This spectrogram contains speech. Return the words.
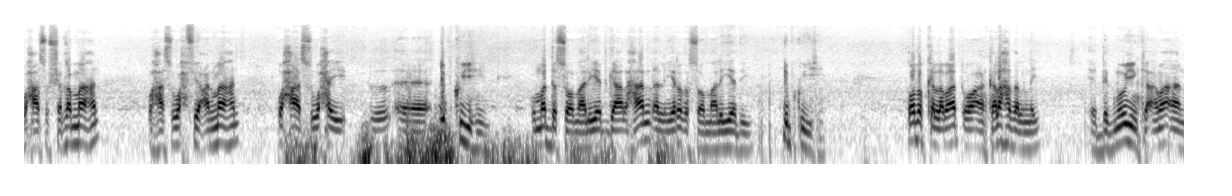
waxaasu shaqo maahan waxaasu wax fiican maahan waxaasu waxay dhib ku yihiin ummadda soomaaliyeed gaar ahaan dhallinyarada soomaaliyeeday dhib ku yihiin. Qodobka labaad oo aan kala hadalnay degmooyinka ama aan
